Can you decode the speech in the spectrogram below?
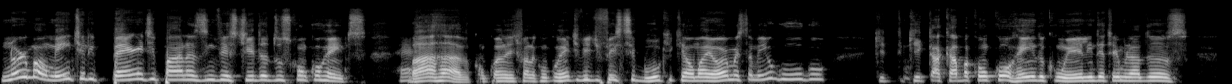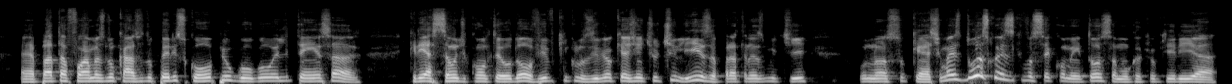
normalmente, ele perde para as investidas dos concorrentes. É. Barra, quando a gente fala concorrente, vídeo Facebook, que é o maior, mas também o Google, que, que acaba concorrendo com ele em determinadas é, plataformas. No caso do Periscope, o Google ele tem essa criação de conteúdo ao vivo, que inclusive é o que a gente utiliza para transmitir o nosso cast. Mas duas coisas que você comentou, Samuca, que eu queria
